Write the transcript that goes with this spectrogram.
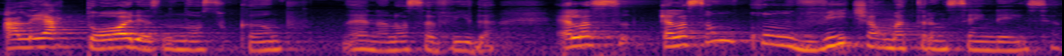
aleatórias no nosso campo, né, na nossa vida. Elas, elas são um convite a uma transcendência.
